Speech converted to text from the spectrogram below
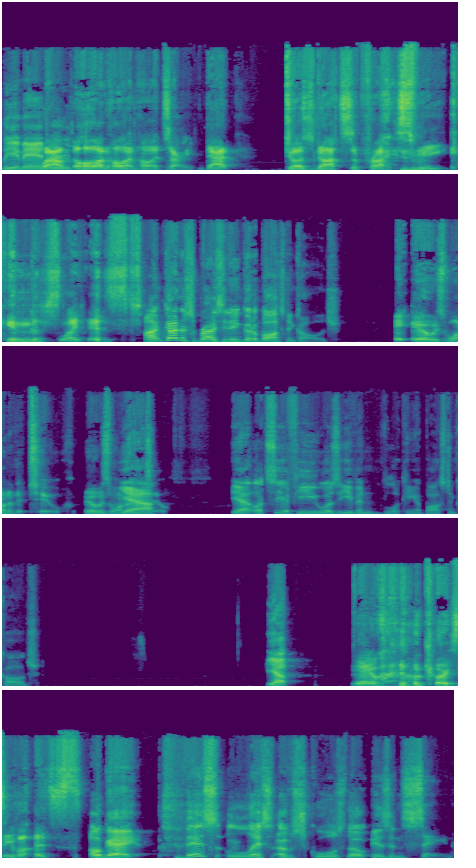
Liam Andrews. Wow. Hold on, hold on, hold on. Sorry. That does not surprise me in the slightest. I'm kind of surprised he didn't go to Boston College. It, it was one of the two. It was one yeah. of the two. Yeah, let's see if he was even looking at Boston College. Yep. Yeah, of course he was. Okay, this list of schools though is insane.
